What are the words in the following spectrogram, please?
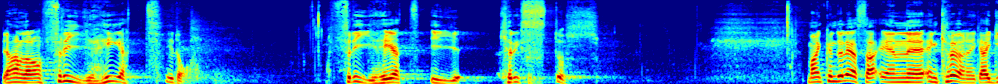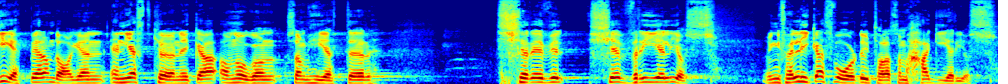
Det handlar om frihet idag. Frihet i Kristus. Man kunde läsa en, en krönika i GP häromdagen, en gästkrönika av någon som heter Chevrelius. Ungefär lika svårt att uttala som Hagerius.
